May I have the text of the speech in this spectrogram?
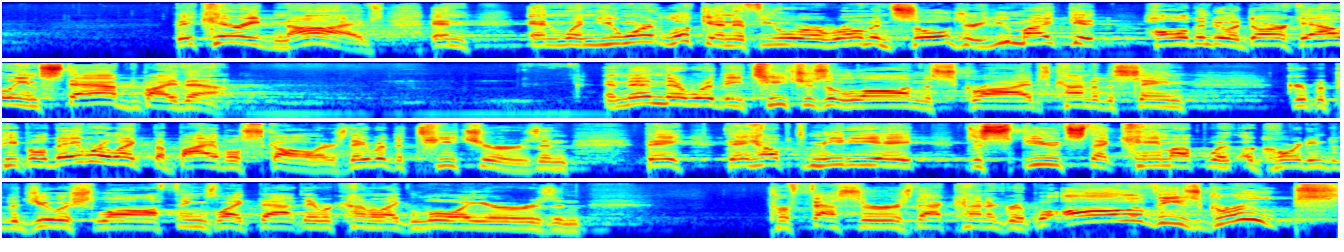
They carried knives. And, and when you weren't looking, if you were a Roman soldier, you might get hauled into a dark alley and stabbed by them. And then there were the teachers of the law and the scribes, kind of the same group of people. They were like the Bible scholars. They were the teachers and they, they helped mediate disputes that came up with, according to the Jewish law, things like that. They were kind of like lawyers and professors, that kind of group. Well, all of these groups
